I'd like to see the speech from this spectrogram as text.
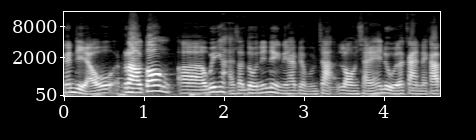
งั้นเดี๋ยวเราต้องอวิ่งหาศัตรูนิดหนึ่งนะครับเดี๋ยวผมจะลองใช้ให้ดูแล้วกันนะครับ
